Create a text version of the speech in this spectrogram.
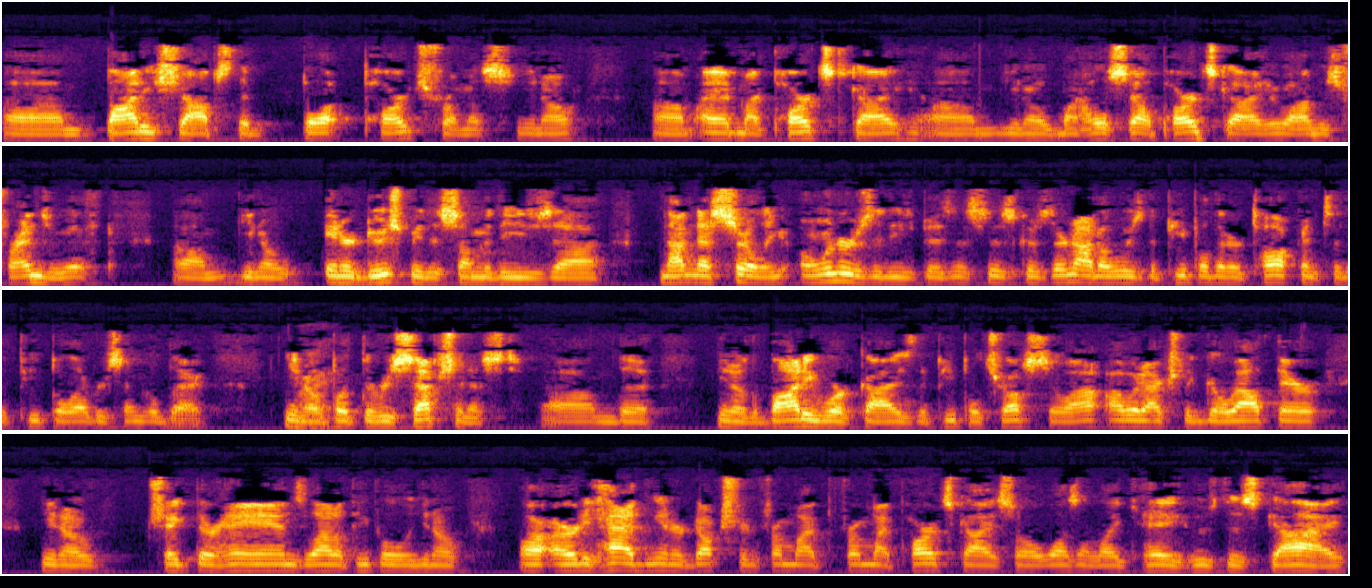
um, body shops that bought parts from us, you know, um, I had my parts guy, um, you know, my wholesale parts guy who I was friends with, um, you know, introduced me to some of these, uh, not necessarily owners of these businesses because they're not always the people that are talking to the people every single day, you know, right. but the receptionist, um, the, you know, the bodywork guys that people trust. So I, I would actually go out there, you know, shake their hands. A lot of people, you know, already had the introduction from my from my parts guy, so it wasn't like, hey, who's this guy,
